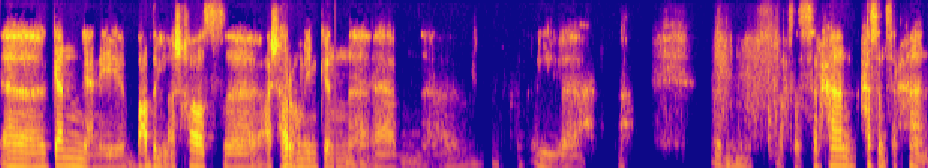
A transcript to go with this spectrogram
آه، كان يعني بعض الأشخاص آه، أشهرهم يمكن آه، سرحان حسن سرحان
